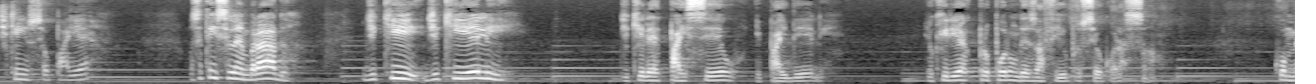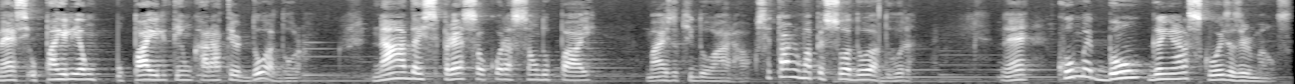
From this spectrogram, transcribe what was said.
de quem o seu pai é? Você tem se lembrado de que de que ele de que ele é pai seu e pai dele? Eu queria propor um desafio para o seu coração. Comece, o pai ele é um, o pai ele tem um caráter doador. Nada expressa o coração do pai mais do que doar algo. Se torne uma pessoa doadora, né? Como é bom ganhar as coisas, irmãos.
